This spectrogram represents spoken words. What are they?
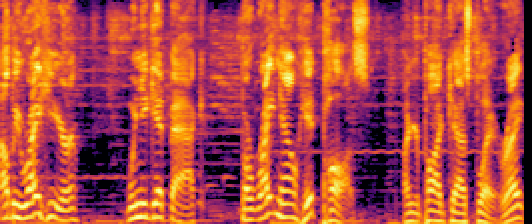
I'll be right here when you get back. But right now, hit pause on your podcast player, right?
